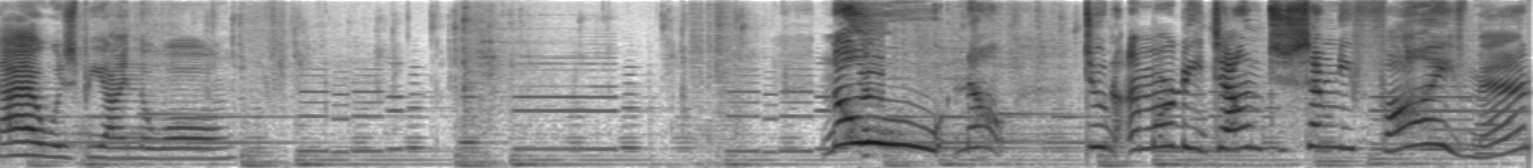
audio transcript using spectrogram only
That was behind the wall. No, no, dude, I'm already down to 75, man.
